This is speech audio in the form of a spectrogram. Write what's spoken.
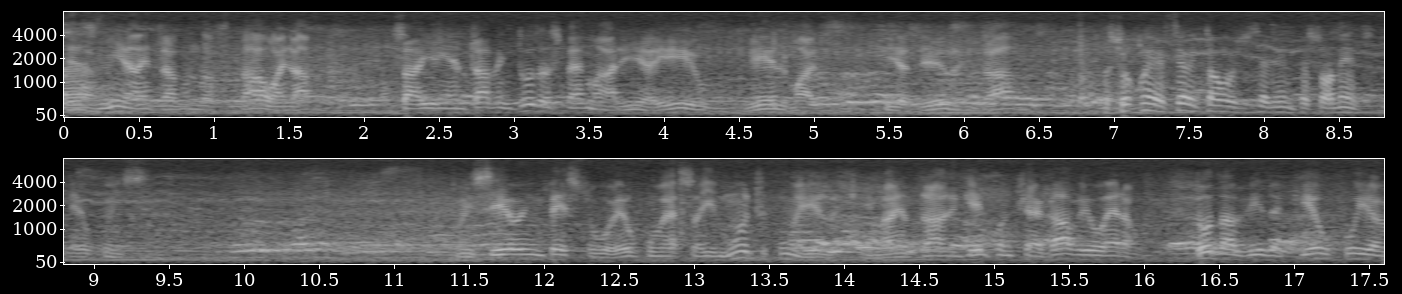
Eles vinham, entravam no hospital, olhavam, saíam, entravam em todas as enfermarias aí, o- ele, mais a filha dele, entrava, O senhor conheceu então o Juscelino pessoalmente? eu conheci. Conheci eu em pessoa, eu conversei muito com ele aqui. Na entrada que ele, quando chegava, eu era. Toda a vida aqui eu fui a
